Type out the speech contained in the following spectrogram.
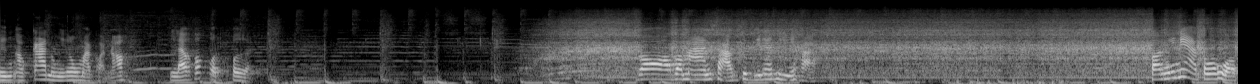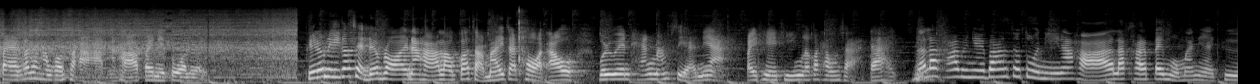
ดึงเอาก้านตรงนี้ลงมาก่อนเนาะแล้วก็กดเปิด รอประมาณ 30 วินาทีค่ะ ตอนนี้เนี่ยตัวหัวแปรงก็จะทำความสะอาดนะคะ ไปในตัวเลย พียงเท่านี้ก็เสร็จเรียบร้อยนะคะ เราก็สามารถจะถอดเอาบริเวณแท้งน้ำเสียเนี่ยไปเททิ้งแล้วก็ทำความสะอาดได้ แล้วราคาเป็นไงบ้างเจ้าตัวนี้นะคะ ราคาเต็มของมันเนี่ยคือ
